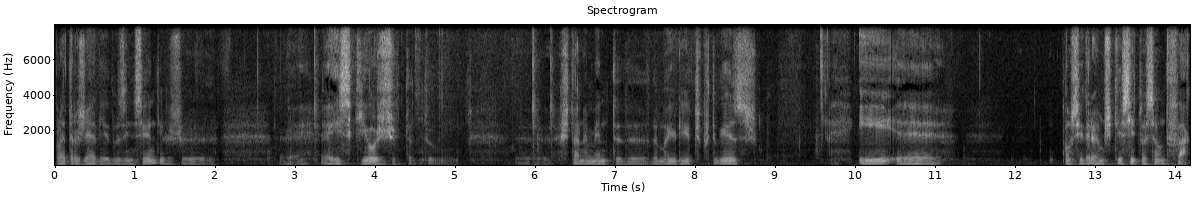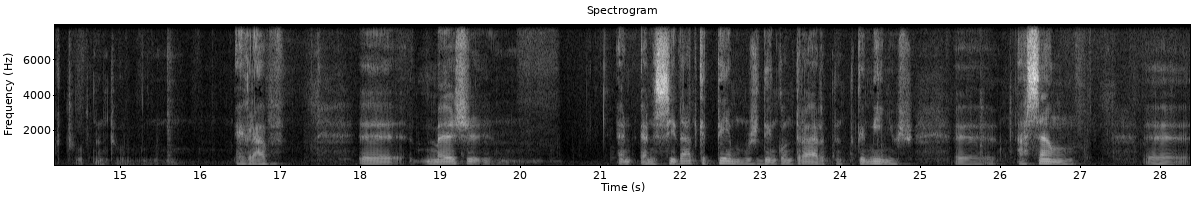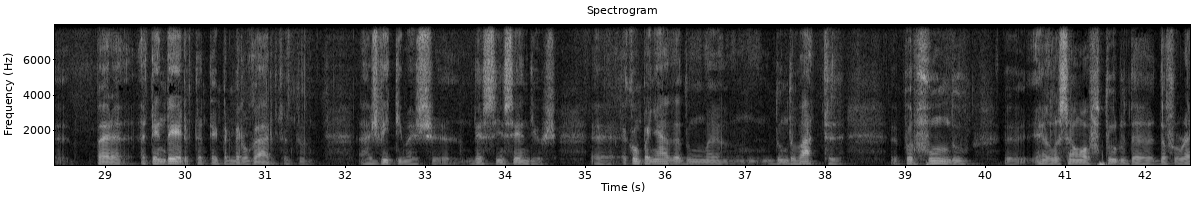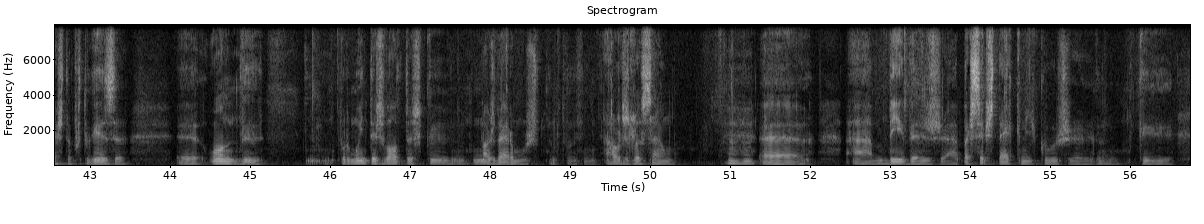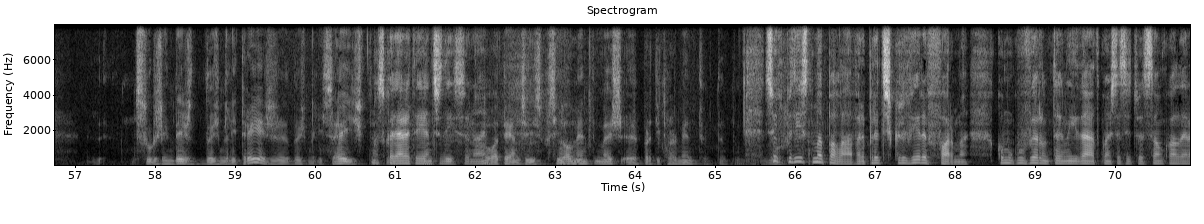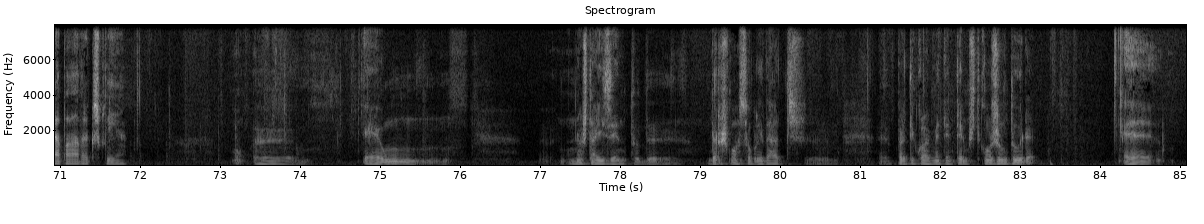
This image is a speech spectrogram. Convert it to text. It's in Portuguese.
pela tragédia dos incêndios. É, é isso que hoje, portanto, eh, está na mente da maioria dos portugueses e eh, consideramos que a situação de facto portanto, é grave, eh, mas a, a, necessidade que temos de encontrar portanto, caminhos, eh, ação eh, para atender, portanto, em primeiro lugar, portanto, às vítimas eh, desses incêndios acompanhada de, uma, de, um debate eh, profundo uh, em relação ao futuro da, da floresta portuguesa, onde, por muitas voltas que nós dermos enfim, à legislação, uhum. há medidas, há pareceres técnicos que surgem desde 2003, 2006. Ou se calhar até antes disso, não é? Ou até antes disso, possivelmente, uhum. mas uh, particularmente. Portanto, se eu lhe pedisse uma palavra para descrever a forma como o governo tem lidado com esta situação, qual era a palavra que escolhia? Bom, uh, é um. Não está isento de, de responsabilidades, uh, particularmente em termos de conjuntura.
